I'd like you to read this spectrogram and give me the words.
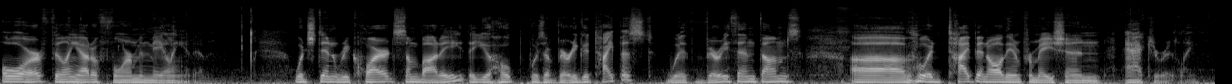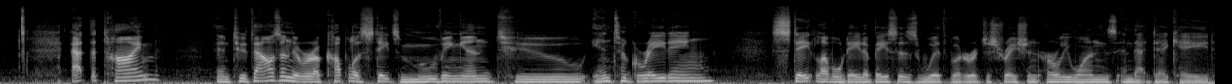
or filling out a form and mailing it in which then required somebody that you hope was a very good typist with very thin thumbs, uh, would type in all the information accurately. At the time, in 2000, there were a couple of states moving into integrating state level databases with voter registration. Early ones in that decade,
